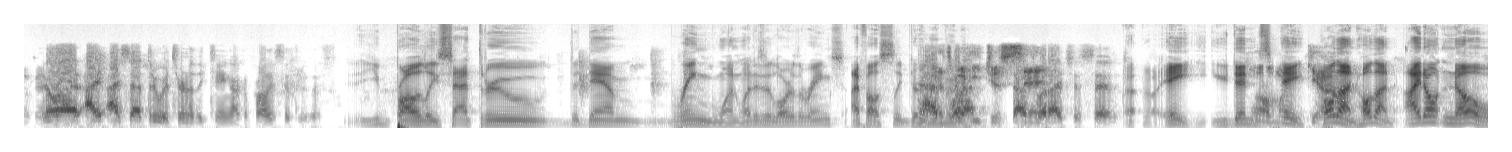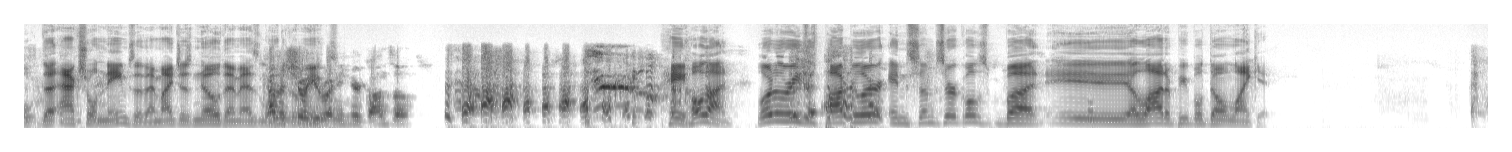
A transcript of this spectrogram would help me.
Okay. You know what? I, I sat through Return of the King. I could probably sit through this. You probably sat through the damn ring one. What is it, Lord of the Rings? I fell asleep during That's That's that what movie. what he just That's said. That's what I just said. Uh, hey, you didn't. Oh my hey, God. hold on, hold on. I don't know the actual names of them. I just know them as Lord to of the show Rings. you running here, Gonzo? Hey, hold on. Lord of the Rings is popular in some circles, but eh, a lot of people don't like it.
